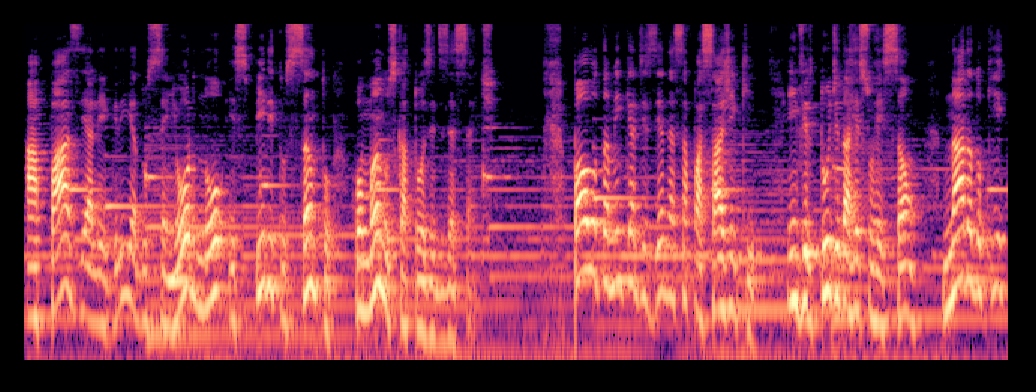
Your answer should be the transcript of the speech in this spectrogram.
a paz e a alegria do Senhor no Espírito Santo, Romanos 14, 17. Paulo também quer dizer nessa passagem que em virtude da ressurreição, nada do que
